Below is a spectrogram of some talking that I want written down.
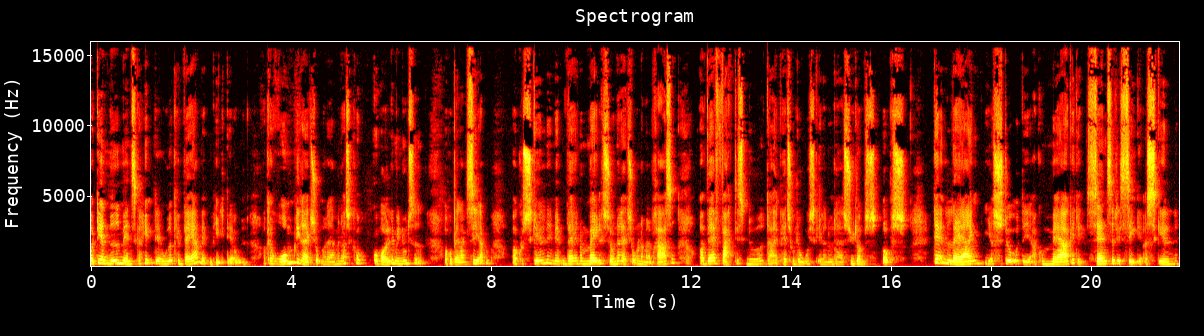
Og det at møde mennesker helt derude, og kan være med dem helt derude, og kan rumme de reaktioner, der er, men også kunne, kunne holde dem i nutiden, og kunne balancere dem, og kunne skelne imellem, hvad er normalt sunde reaktioner, når man er presset, og hvad er faktisk noget, der er patologisk, eller noget, der er sygdomsops. Den læring i at stå der og kunne mærke det, sanse det, se det og skælne,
